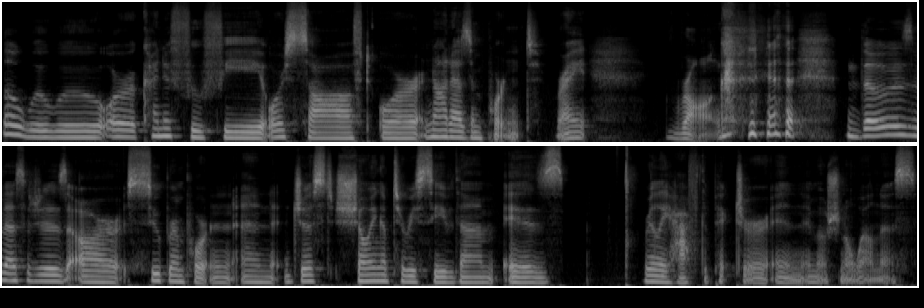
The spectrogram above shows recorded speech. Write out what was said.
little woo woo or kind of foofy or soft or not as important, right? Wrong. Those messages are super important, and just showing up to receive them is really half the picture in emotional wellness.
